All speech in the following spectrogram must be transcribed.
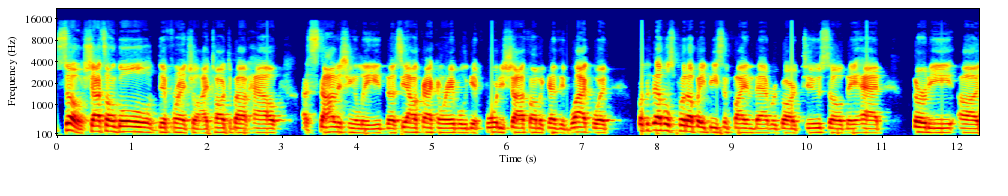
So, shots on goal differential. I talked about how astonishingly the Seattle Kraken were able to get 40 shots on Mackenzie Blackwood, but the Devils put up a decent fight in that regard too. So, they had 30 uh,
